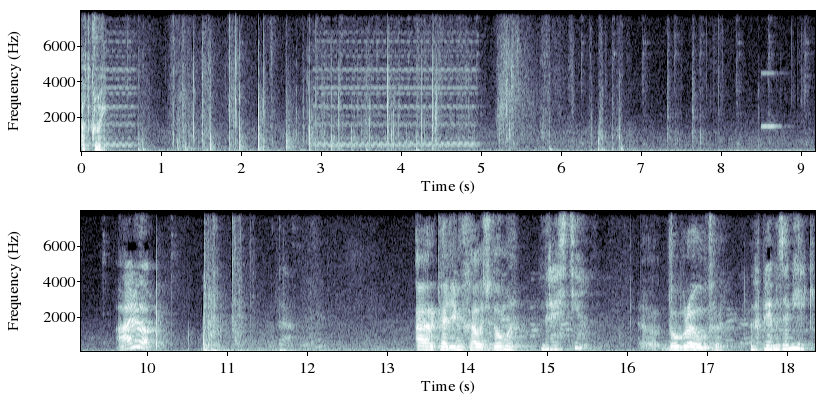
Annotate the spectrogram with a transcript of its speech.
Открой. Алло. А Аркадий Михайлович дома? Здрасте. Доброе утро. Вы прямо из Америки?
